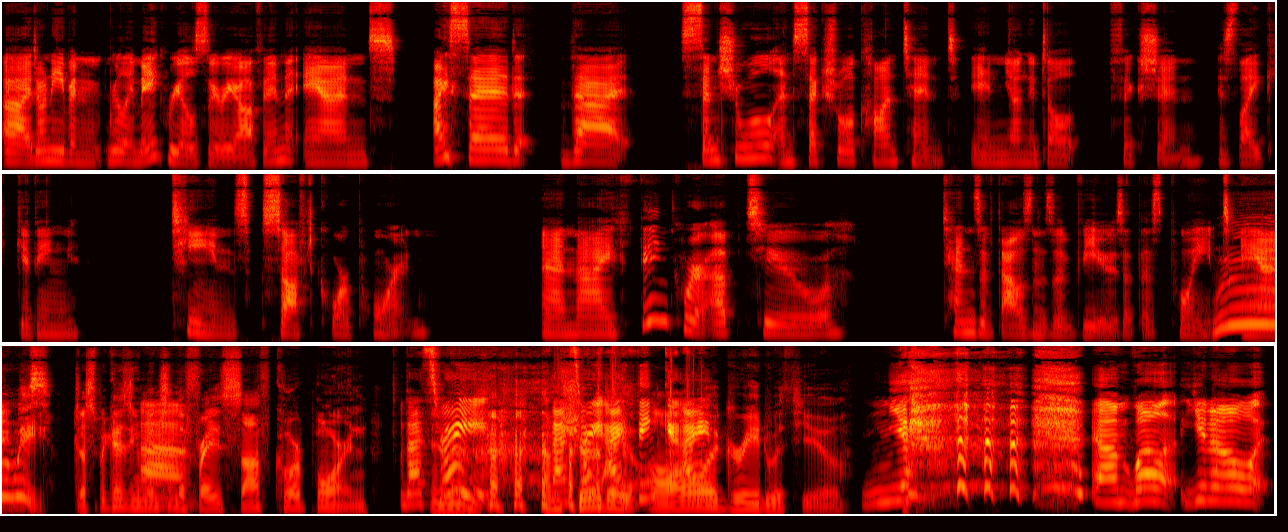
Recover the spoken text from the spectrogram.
Uh, I don't even really make reels very often. And I said that sensual and sexual content in young adult fiction is like giving teens soft core porn. And I think we're up to tens of thousands of views at this point. Woo-wee. And just because you mentioned um, the phrase softcore porn, that's right. I'm That's sure right. they I think all I- agreed with you. Yeah. um, well, you know,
